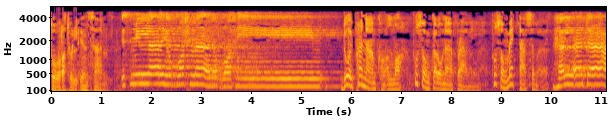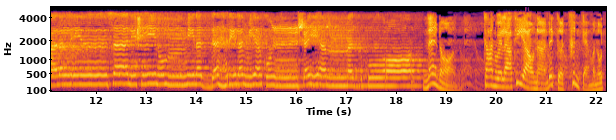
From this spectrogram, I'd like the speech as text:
سورة الإنسان بسم الله الرحمن الرحيم ด้วยพระนามของอัลลอฮ์ผู้ทรงกรุณาปราณี ผู้ทรงเมตตาเสมอ هل أتى على الإنسان حين من الدهر لم يكن شيئا مذكورا แน่นอน การเวลาที่ยาวนานได้เกิดขึ้นแก่มนุษย์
